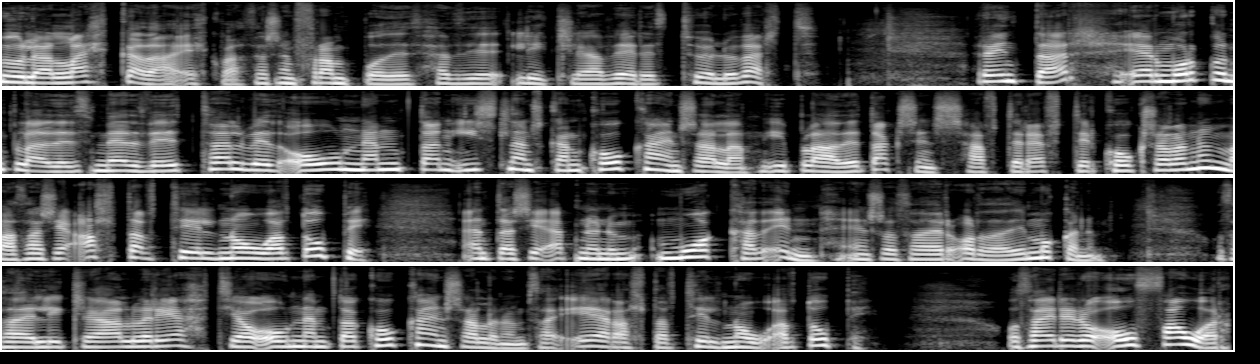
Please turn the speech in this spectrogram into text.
Mögulega lækkaða eitthvað þar sem frambóðið hefði líklega verið töluvert. Reyndar er morgunbladið með viðtal við ónemndan íslenskan kókainsala í bladi dagsins haftir eftir kóksalanum að það sé alltaf til nóg af dópi en það sé efnunum mókað inn eins og það er orðað í mókanum. Og það er líklega alveg rétt hjá ónemnda kókainsalanum, það er alltaf til nóg af dópi. Og þær eru ófáar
